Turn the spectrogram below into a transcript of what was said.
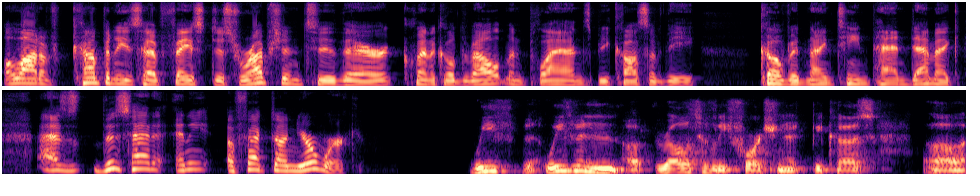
a lot of companies have faced disruption to their clinical development plans because of the COVID 19 pandemic. Has this had any effect on your work? We've, we've been uh, relatively fortunate because uh,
